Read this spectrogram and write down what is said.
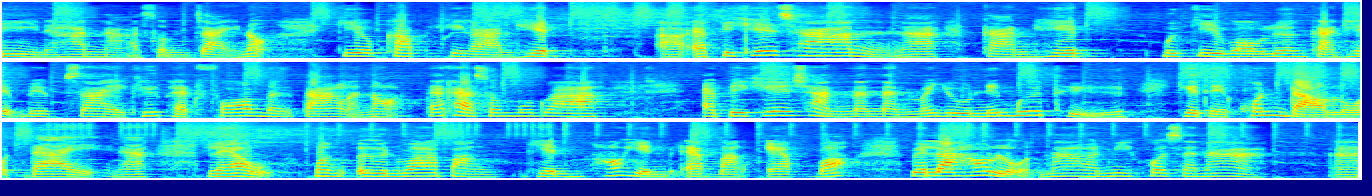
นี้นะคะน่าสนใจเนาะเกี่ยวกับการเฮ็ดแอปพลิเคชันนะการเฮ็ดเมื่อกี้ว้าเรื่องการเฮ็ดเว็บไซต์คือแพลตฟอร์มต่างๆล่ะเนาะแต่ถ้าสมมุติว่าแอปพลิเคชันนั้นๆมาอยู่ในมือถือเฮ็ดให้คนดาวน์โหลดได้นะแล้วบังเอิญว่าบางเห็นเฮาเห็นแอปบางแอปบ่เวลาเฮาโหลดมามันมีโฆษณาอ่า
